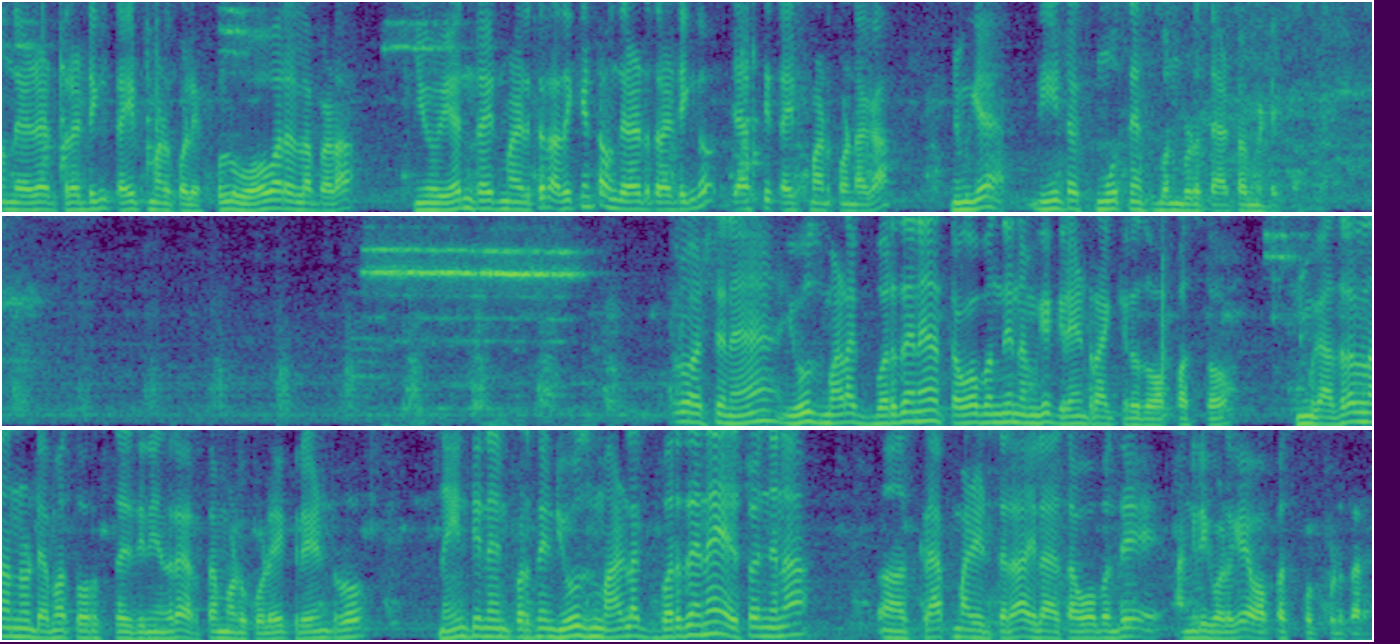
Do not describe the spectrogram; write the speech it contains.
ಒಂದು ಎರಡೆರಡು ಥ್ರೆಡ್ಡಿಂಗ್ ಟೈಟ್ ಮಾಡ್ಕೊಳ್ಳಿ. ಫುಲ್ ಓವರ್ ಎಲ್ಲ ಬೇಡ. ನೀವು ಏನು ಟೈಟ್ ಮಾಡಿರ್ತೀರೋ, ಅದಕ್ಕಿಂತ ಒಂದು ಎರಡು ಥ್ರೆಡ್ಡಿಂಗು ಜಾಸ್ತಿ ಟೈಟ್ ಮಾಡಿಕೊಂಡಾಗ ನಿಮಗೆ ನೀಟಾಗಿ ಸ್ಮೂತ್ನೆಸ್ ಬಂದ್ಬಿಡುತ್ತೆ ಆಟೋಮೆಟಿಕ್ ಇವರು ಅಷ್ಟೇ ಯೂಸ್ ಮಾಡೋಕ್ಕೆ ಬರ್ದೇ ತೊಗೊಬಂದು ನಮಗೆ ಗ್ರೈಂಡ್ರ್ ಹಾಕಿರೋದು ವಾಪಸ್ಸು. ನಿಮ್ಗೆ ಅದರಲ್ಲಿ ನಾನು ಡೆಮೋ ತೋರಿಸ್ತಾ ಇದ್ದೀನಿ ಅಂದರೆ ಅರ್ಥ ಮಾಡ್ಕೊಳ್ಳಿ. Grinder ninety nine percent use ಮಾಡ್ಲಿಕ್ಕೆ ಬರ್ದೇ ಎಷ್ಟೊಂದು ಜನ ಸ್ಕ್ರ್ಯಾಪ್ ಮಾಡಿರ್ತಾರೆ, ಇಲ್ಲ ತೊಗೊಬಂದು ಅಂಗಡಿಗಳಿಗೆ ವಾಪಸ್ ಕೊಟ್ಬಿಡ್ತಾರೆ.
